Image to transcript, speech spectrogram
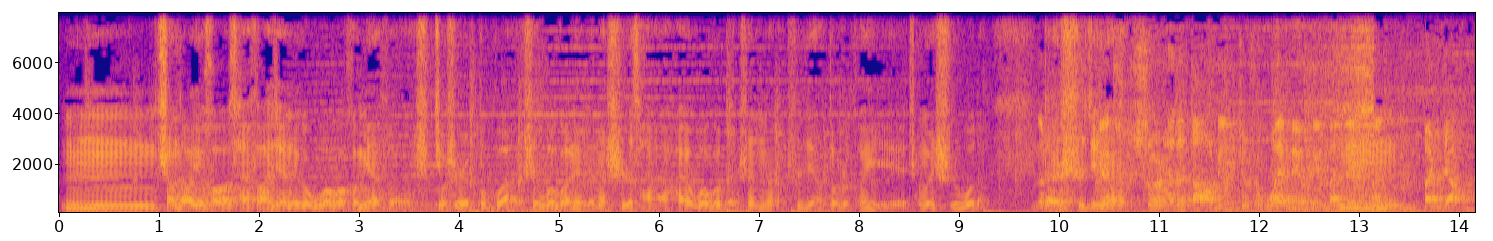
嗯，上岛以后才发现，这个倭瓜和面粉，就是不管是倭瓜里面的食材，还有倭瓜本身呢，实际上都是可以成为食物的。但实际上，说说它的道理，就是我也没有明白为什么班长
